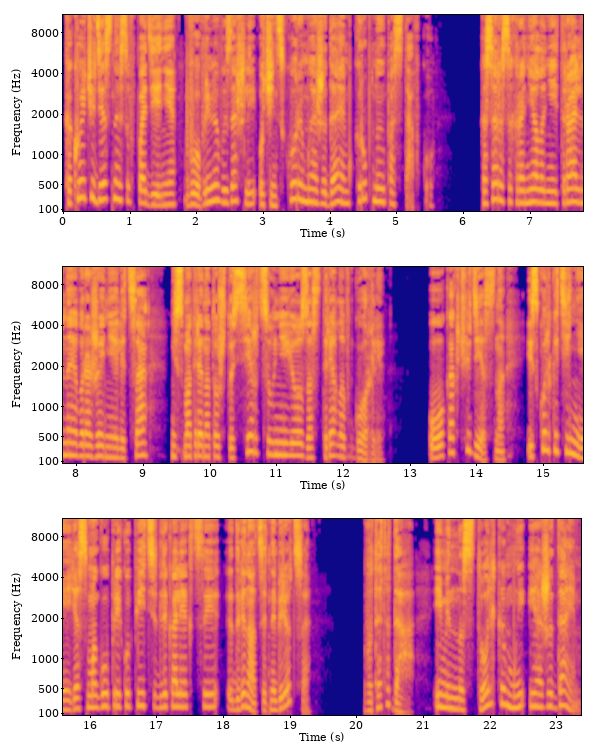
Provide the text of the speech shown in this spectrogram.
«Какое чудесное совпадение! Вовремя вы зашли. Очень скоро мы ожидаем крупную поставку». Косара сохраняла нейтральное выражение лица, несмотря на то, что сердце у нее застряло в горле. «О, как чудесно! И сколько теней я смогу прикупить для коллекции? Двенадцать наберется?» «Вот это да! Именно столько мы и ожидаем!»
